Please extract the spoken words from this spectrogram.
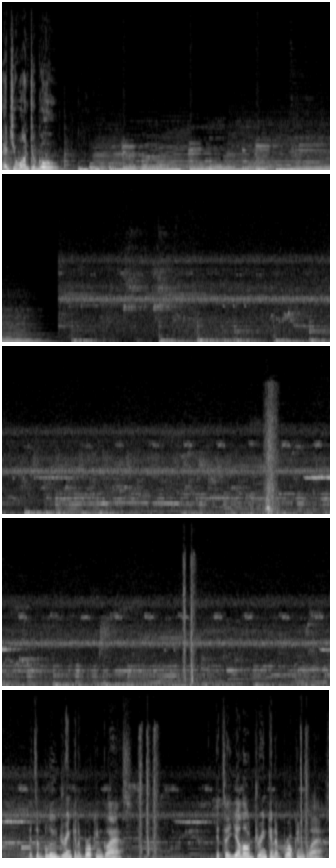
Where'd you want to go? It's a blue drink in a broken glass. It's a yellow drink in a broken glass.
